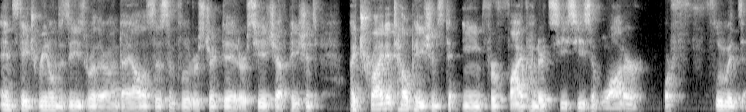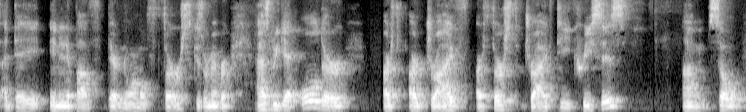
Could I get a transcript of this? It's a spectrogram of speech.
end stage renal disease where they're on dialysis and fluid restricted or CHF patients, I try to tell patients to aim for 500 cc's of water or fluids a day in and above their normal thirst. Because remember, as we get older, our, our drive, our thirst drive decreases. Um, so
